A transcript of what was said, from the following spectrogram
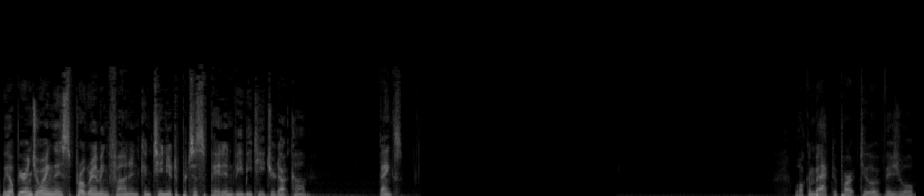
We hope you're enjoying this programming fun and continue to participate in VBTeacher.com. Thanks. Welcome back to part 2 of Visual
